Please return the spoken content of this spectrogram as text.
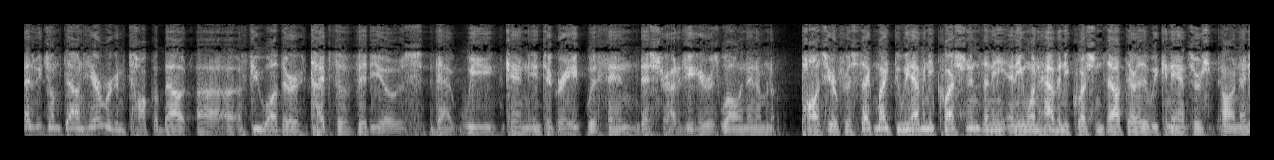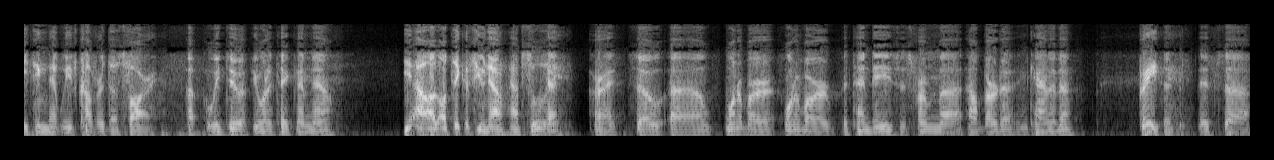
As we jump down here, we're going to talk about uh, a few other types of videos that we can integrate within this strategy here as well. And then I'm going to pause here for a sec. Mike, do we have any questions? Any Anyone have any questions out there that we can answer on anything that we've covered thus far? Uh, we do, if you want to take them now. Yeah, I'll, I'll take a few now. Absolutely. Okay. All right. So uh, one of our one of our attendees is from uh, Alberta in Canada. Great. It's uh,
